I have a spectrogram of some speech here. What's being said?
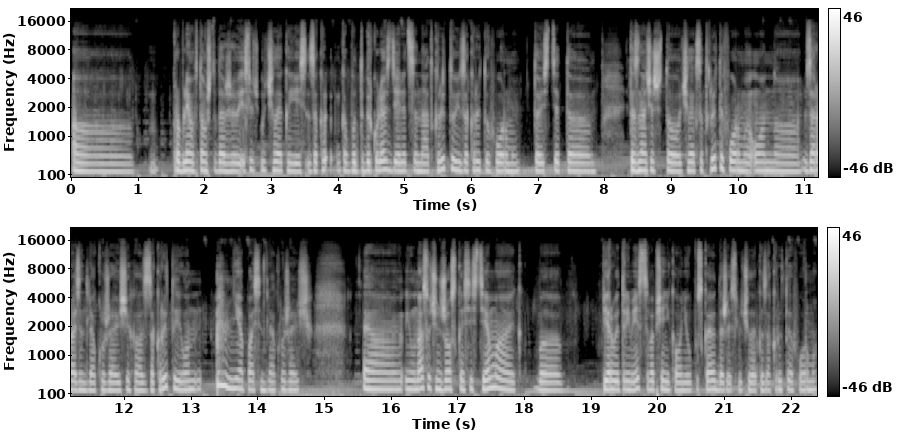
Проблема в том, что даже если у человека есть как бы туберкулез делится на открытую и закрытую форму. То есть это, это значит, что человек с открытой формой, он э, заразен для окружающих, а с закрытой он не опасен для окружающих. Э, и у нас очень жесткая система, и как бы первые три месяца вообще никого не выпускают, даже если у человека закрытая форма.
